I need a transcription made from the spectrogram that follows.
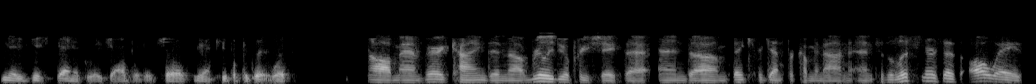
you know, you've just done a great job with it. So, you know, keep up the great work. Oh man, very kind and uh, really do appreciate that. And um, thank you again for coming on. And to the listeners, as always,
